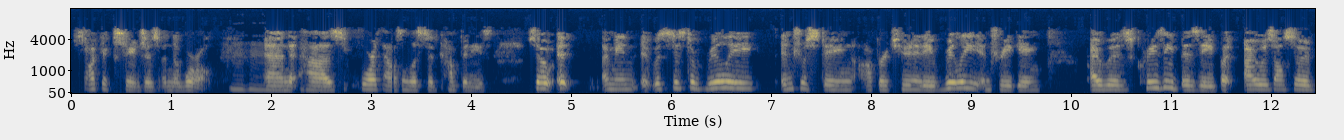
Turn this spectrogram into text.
stock exchanges in the world, mm-hmm. and it has 4,000 listed companies. So it, I mean, it was just a really interesting opportunity, really intriguing. I was crazy busy, but I was also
